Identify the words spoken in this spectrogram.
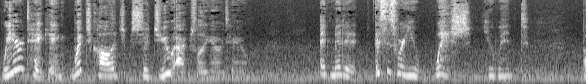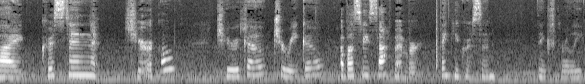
We are taking which college should you actually go to Admit it. This is where you wish you went. by Kristin Chirico, Chirico, Chirico. a BuzzFeed staff member. Thank you, Kristen. Thanks, girly.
